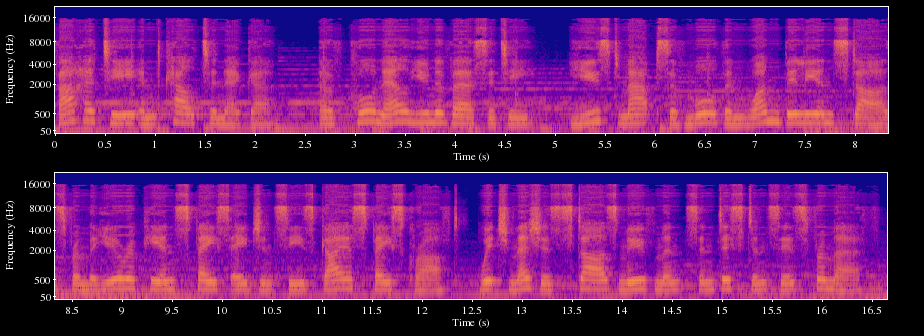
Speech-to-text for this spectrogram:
Faherty and Kaltenegger, of Cornell University, used maps of more than 1 billion stars from the European Space Agency's Gaia spacecraft, which measures stars' movements and distances from Earth.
